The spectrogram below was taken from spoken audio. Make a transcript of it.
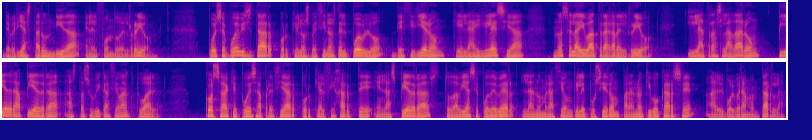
debería estar hundida en el fondo del río? Pues se puede visitar porque los vecinos del pueblo decidieron que la iglesia no se la iba a tragar el río y la trasladaron piedra a piedra hasta su ubicación actual, cosa que puedes apreciar porque al fijarte en las piedras todavía se puede ver la numeración que le pusieron para no equivocarse al volver a montarla.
